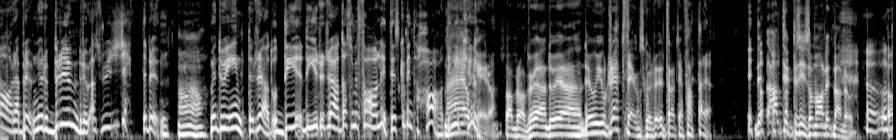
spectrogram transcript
bara brun. Nu är du brun, brun. Alltså du är jättebrun. Ja, ja. Men du är inte röd. Och det, det är ju det röda som är farligt. Det ska vi inte ha. Det är Nej, inget kul. okej då. Så bra. Då, är då, är då har gjort rätt för en gångs skull utan att jag fattar det. Det allt är precis som vanligt med andra ord. Och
